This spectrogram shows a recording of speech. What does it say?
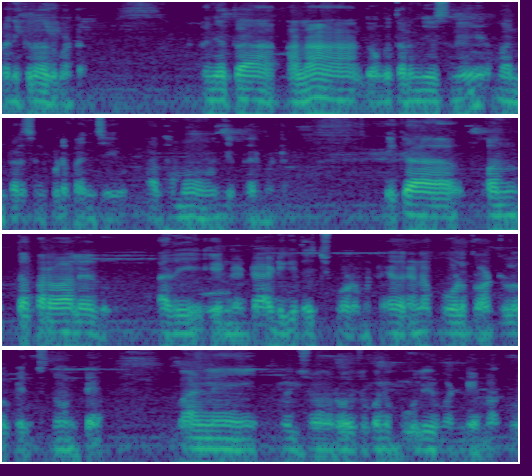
పనికిరాదు అనమాట అన్యత అలా దొంగతనం చేసినవి వన్ పర్సెంట్ కూడా పనిచేయవు. అధమం అని చెప్పారన్నమాట ఇక కొంత పర్వాలేదు. అది ఏంటంటే అడిగి తెచ్చుకోవడం అంటే ఎవరైనా పూల తోటలు పెంచుతూ ఉంటే వాళ్ళని కొంచెం రోజు కొన్ని పూలు ఇవ్వండి మాకు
